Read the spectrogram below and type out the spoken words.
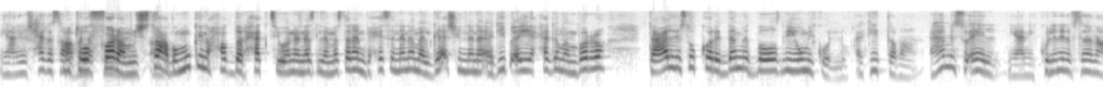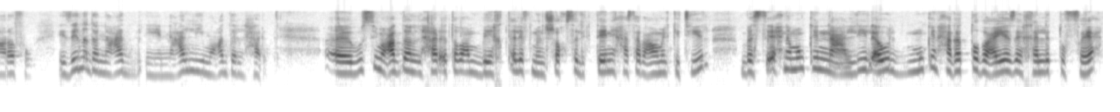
يعني مش حاجة صعبة متوفرة مش آه. صعبه ممكن أحضر حاجتي وأنا نازلة مثلا بحيث إن أنا ملجاش إن أنا أجيب أي حاجة من بره. تعلي سكر الدم تبوظ لي يومي كله. أكيد طبعا. أهم سؤال يعني كلنا نفسنا نعرفه إزاي نقدر نعد... يعني نعلي معدل الحرق؟ آه، بصي معدل الحرق طبعا بيختلف من شخص للتاني حسب عوامل كتير بس إحنا ممكن نعليه الأول ممكن حاجات طبيعية زي خل التفاح.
